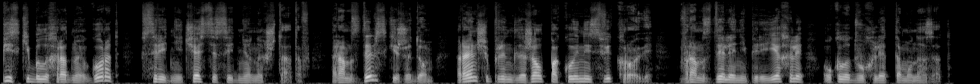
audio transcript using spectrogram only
Писки был их родной город в средней части Соединенных Штатов. Рамсдельский же дом раньше принадлежал покойной свекрови. В Рамсдель они переехали около двух лет тому назад.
